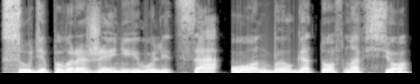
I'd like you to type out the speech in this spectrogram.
Судя по выражению его лица, он был готов на все.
